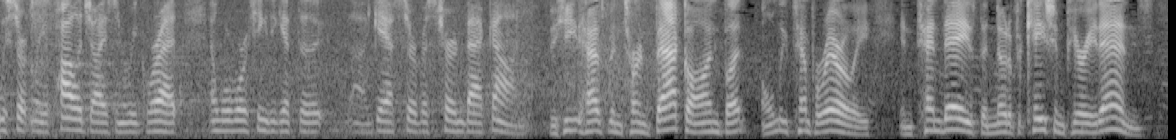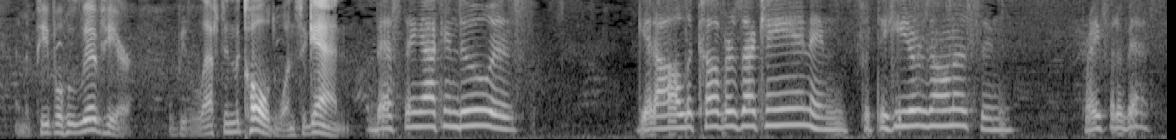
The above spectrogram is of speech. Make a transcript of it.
We certainly apologize and regret, and we're working to get the uh, gas service turned back on. The heat has been turned back on, but only temporarily. In 10 days, the notification period ends, and the people who live here will be left in the cold once again. The best thing I can do is get all the covers I can and put the heaters on us and pray for the best.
